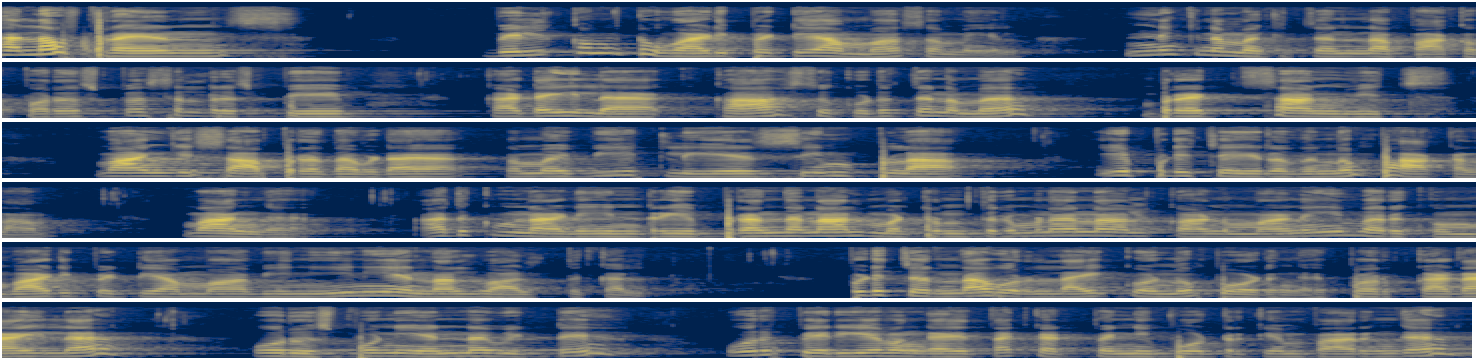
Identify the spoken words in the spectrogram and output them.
Hello friends welcome to Vadipatti அம்மா சமையல் இன்றைக்கி நம்ம கிச்சனில் பார்க்க போகிற ஸ்பெஷல் ரெசிபி கடையில் காசு கொடுத்து நம்ம ப்ரெட் சாண்ட்விச் வாங்கி சாப்பிட்றத விட நம்ம வீட்லேயே சிம்பிளாக எப்படி செய்கிறதுன்னு பார்க்கலாம். வாங்க அதுக்கு முன்னாடி இன்றைய பிறந்த நாள் மற்றும் திருமண நாள் காணும் அனைவருக்கும் வாடிப்பட்டி அம்மாவின் இனிய நாள் வாழ்த்துக்கள் பிடிச்சிருந்தா ஒரு லைக் ஒன்று போடுங்க. இப்போ ஒரு கடாயில் ஒரு ஸ்பூன் எண்ணெய் விட்டு ஒரு பெரிய வெங்காயத்தை கட் பண்ணி போட்டிருக்கேன் பாருங்கள்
